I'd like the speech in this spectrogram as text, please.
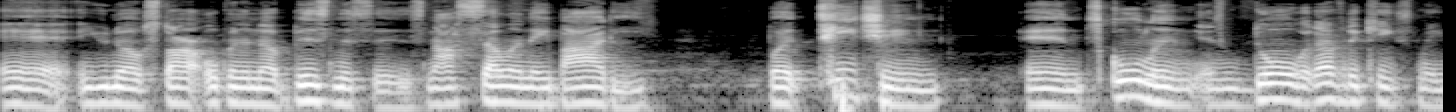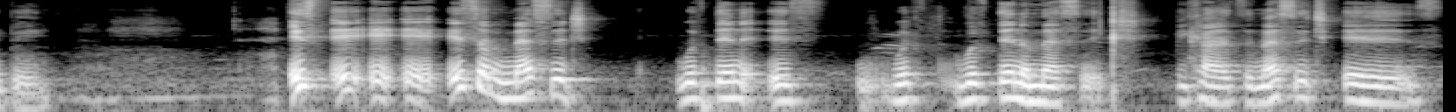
and, you know, start opening up businesses, not selling their body, but teaching and schooling and doing whatever the case may be. It's it, it, it's a message within it's with within a message because the message is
